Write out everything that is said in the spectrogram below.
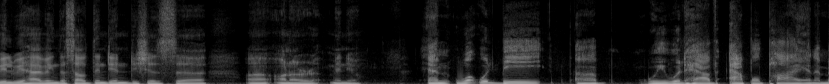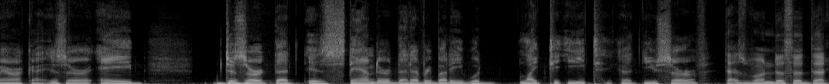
will be having the south indian dishes uh, uh, on our menu And what would be? Uh, we would have apple pie in America. Is there a dessert that is standard that everybody would like to eat that you serve? that's one dessert that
